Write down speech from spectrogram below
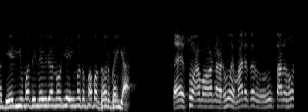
આ દેવીઓમાંથી નેવીરા નો રહ્યા એમાં તો બાપા ઘર ભાંગ્યા. શું આમાં એટલે મારે સર હું તારે શું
